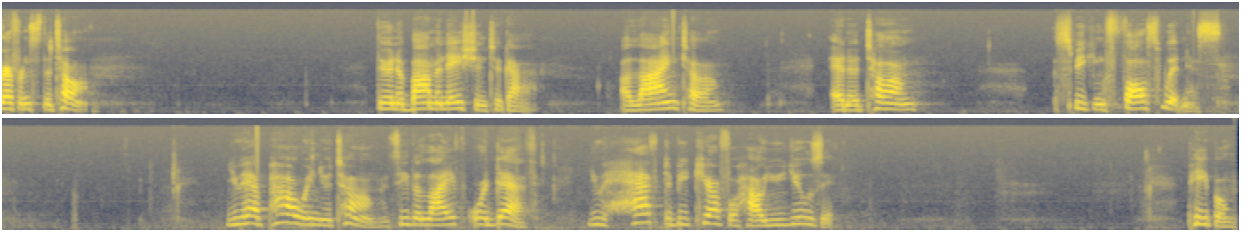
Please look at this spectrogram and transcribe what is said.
reference the tongue. They're an abomination to God a lying tongue and a tongue speaking false witness. You have power in your tongue. It's either life or death. You have to be careful how you use it. People,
